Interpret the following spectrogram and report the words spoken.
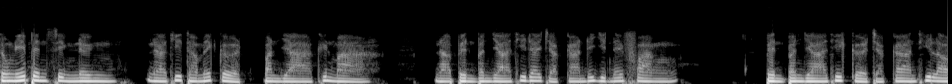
ตรงนี้เป็นสิ่งหนึ่งนะที่ทำให้เกิดปัญญาขึ้นมานะเป็นปัญญาที่ได้จากการได้ยินได้ฟัง เป็นปัญญาที่เกิดจากการที่เรา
